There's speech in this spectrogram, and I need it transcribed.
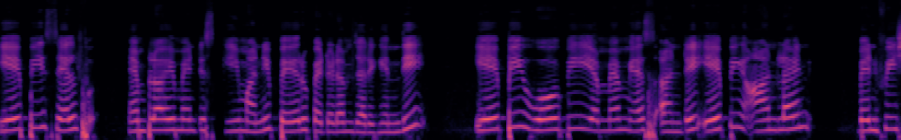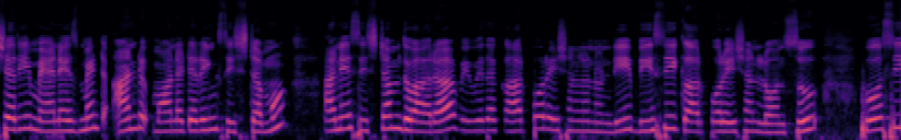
ఏపీ సెల్ఫ్ ఎంప్లాయ్మెంట్ స్కీమ్ అని పేరు పెట్టడం జరిగింది. ఏపీ ఓబీఎంఎంఎస్ అంటే AP online beneficiary management and monitoring system. అనే సిస్టమ్ ద్వారా వివిధ కార్పొరేషన్ల నుండి BC corporation loans OC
